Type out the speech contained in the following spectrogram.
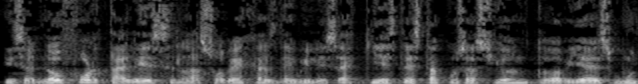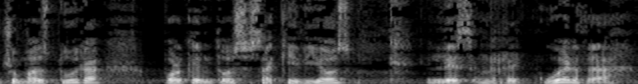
Dice, no fortalecen las ovejas débiles. Aquí esta, esta acusación todavía es mucho más dura porque entonces aquí Dios les recuerda,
